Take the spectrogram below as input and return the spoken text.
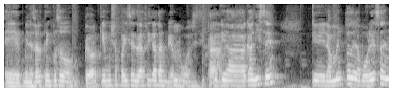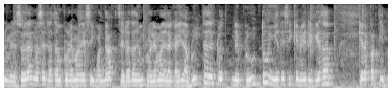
eh, Venezuela está incluso peor que muchos países de África también. Mm. pues, si está- Porque acá dice que el aumento de la pobreza en Venezuela no se trata de un problema de desigualdad, se trata de un problema de la caída abrupta del, pro- del producto y es decir que no hay riqueza que repartir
